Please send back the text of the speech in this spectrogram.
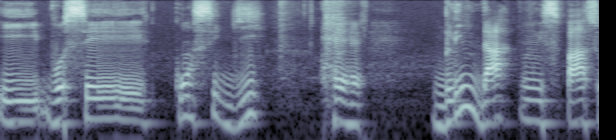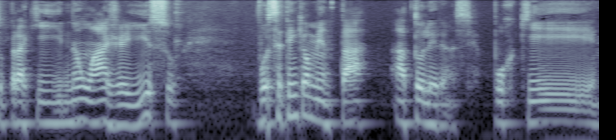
e você conseguir é, blindar um espaço para que não haja isso, você tem que aumentar a tolerância, porque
